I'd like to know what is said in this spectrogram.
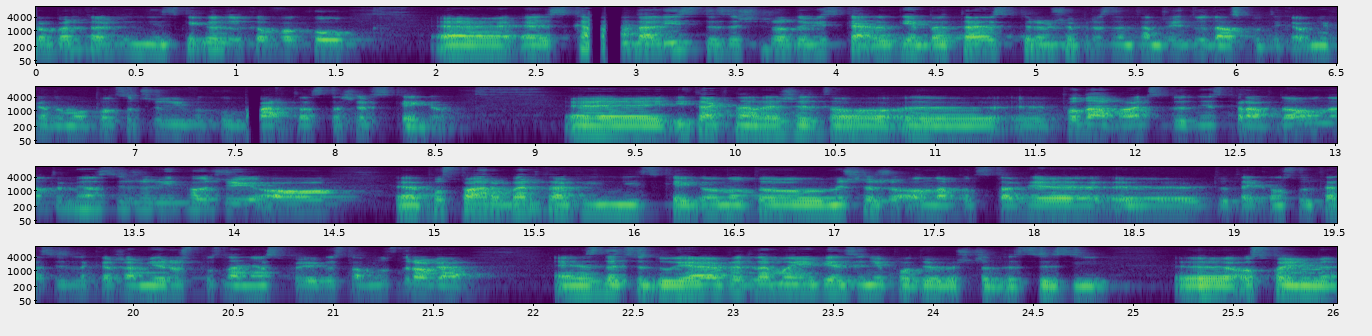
Roberta Winnickiego, tylko wokół E, e, skandalisty ze środowiska LGBT, z którym się prezydent Andrzej Duda spotykał, nie wiadomo po co, czyli wokół Barta Staszewskiego. E, I tak należy to podawać zgodnie z prawdą. Natomiast jeżeli chodzi o posła Roberta Winnickiego, no to myślę, że on na podstawie tutaj konsultacji z lekarzami rozpoznania swojego stanu zdrowia zdecyduje. Wedle mojej wiedzy nie podjął jeszcze decyzji o swoim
